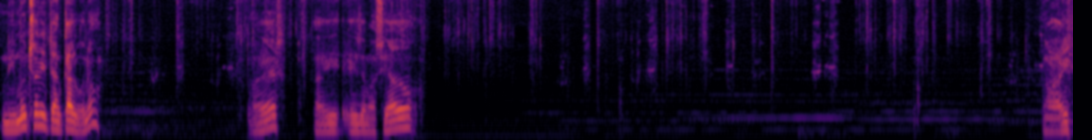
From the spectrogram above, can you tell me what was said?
Ni mucho ni tan calvo, ¿no? A ver. Ahí es demasiado. Ay.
